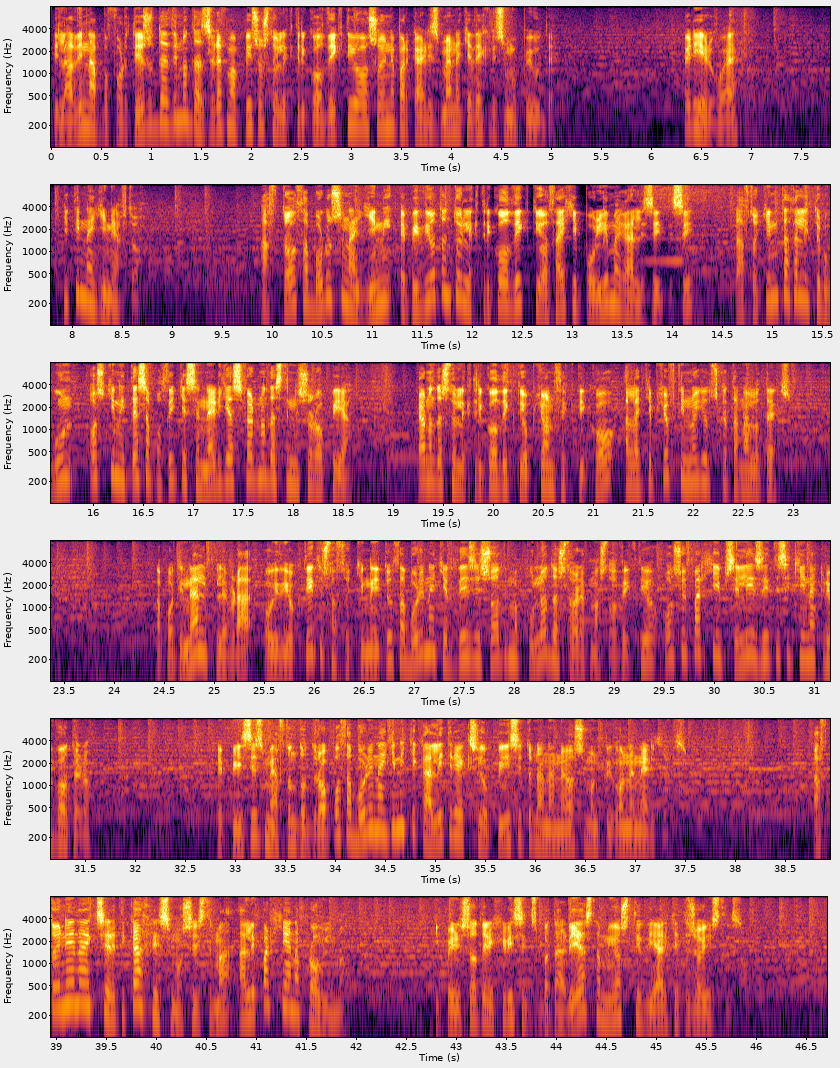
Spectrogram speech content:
Δηλαδή να αποφορτίζονται δίνοντας ρεύμα πίσω στο ηλεκτρικό δίκτυο όσο είναι παρκαρισμένα και δεν χρησιμοποιούνται. Περίεργο, ε; Γιατί να γίνει αυτό; Αυτό θα μπορούσε να γίνει επειδή όταν το ηλεκτρικό δίκτυο θα έχει πολύ μεγάλη ζήτηση, τα αυτοκίνητα θα λειτουργούν ως κινητές αποθήκες ενέργειας φέρνοντας την ισορροπία, κάνοντας το ηλεκτρικό δίκτυο πιο ανθεκτικό αλλά και πιο φτηνό για τους καταναλωτές. Από την άλλη πλευρά, ο ιδιοκτήτης του αυτοκινήτου θα μπορεί να κερδίζει εισόδημα πουλώντας το ρεύμα στο δίκτυο όσο υπάρχει υψηλή ζήτηση και είναι ακριβότερο. Επίσης, με αυτόν τον τρόπο θα μπορεί να γίνει και καλύτερη αξιοποίηση των ανανεώσιμων πηγών ενέργειας. Αυτό είναι ένα εξαιρετικά χρήσιμο σύστημα, αλλά υπάρχει ένα πρόβλημα η περισσότερη χρήση της μπαταρίας θα μειώσει τη διάρκεια της ζωής της.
